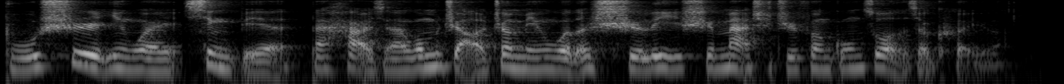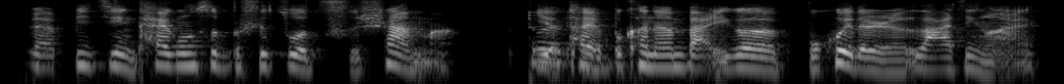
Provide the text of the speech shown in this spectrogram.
不是因为性别被 hire 进来，我们只要证明我的实力是 match 这份工作的就可以了。对啊，毕竟开公司不是做慈善嘛，也他也不可能把一个不会的人拉进来。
